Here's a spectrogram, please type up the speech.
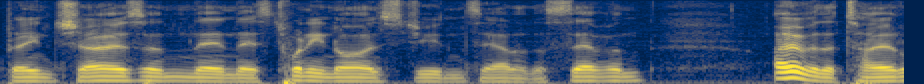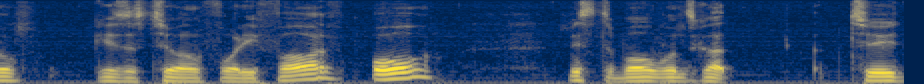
been chosen, then there's 29 students out of the 7. Over the total gives us 245. Or Mr. Baldwin's got two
